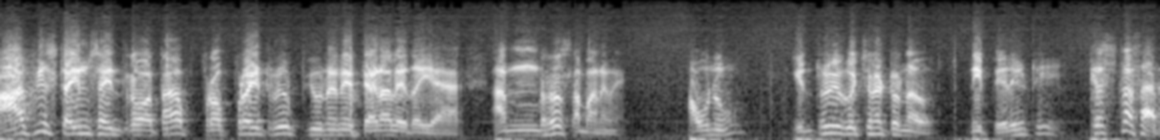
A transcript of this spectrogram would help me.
ఆఫీస్ టైమ్స్ అయిన తర్వాత ప్రొపరైటర్ ప్యూన్ అనే తేడా లేదయ్యా. అందరూ సమానమే. అవును ఇంటర్వ్యూకి వచ్చినట్టున్నావు. నీ పేరేంటి? కృష్ణ సార్.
